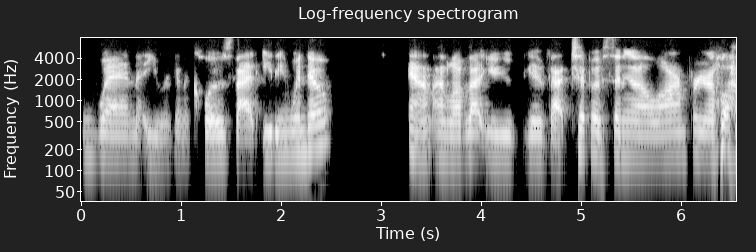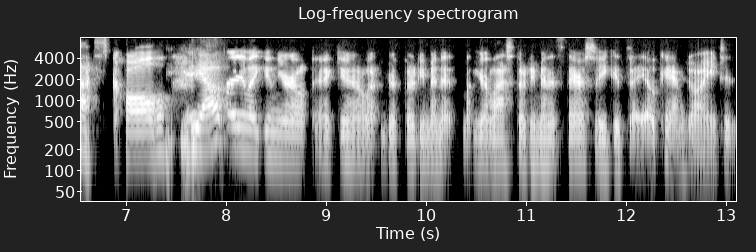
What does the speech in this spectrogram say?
when you are going to close that eating window and I love that you gave that tip of setting an alarm for your last call. Yeah. Like in your like you know your 30 minute your last 30 minutes there. So you could say, okay, I'm going to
